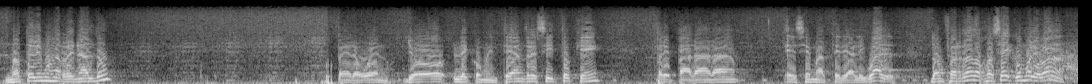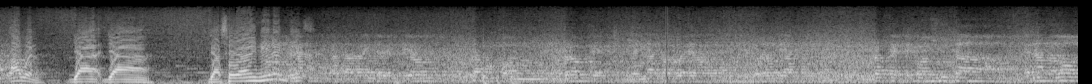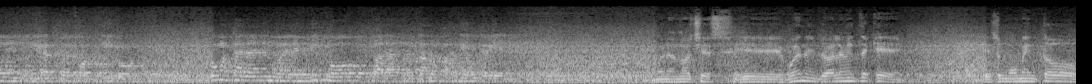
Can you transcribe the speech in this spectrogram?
¿No tenemos a Reinaldo? Pero bueno, yo le comenté a Andresito que preparara ese material igual. Don Fernando José, ¿cómo le va? Ah, bueno, ya, ya, ya se va a venir Andrés. Qatar 2022, estamos con el profe Reinaldo Rueda de Colombia. Profe, te consulta Fernando Gómez, Universo Deportivo. ¿Cómo está el ánimo del equipo para afrontar los partidos que vienen? Buenas Eh, bueno, indudablemente que, es un momento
